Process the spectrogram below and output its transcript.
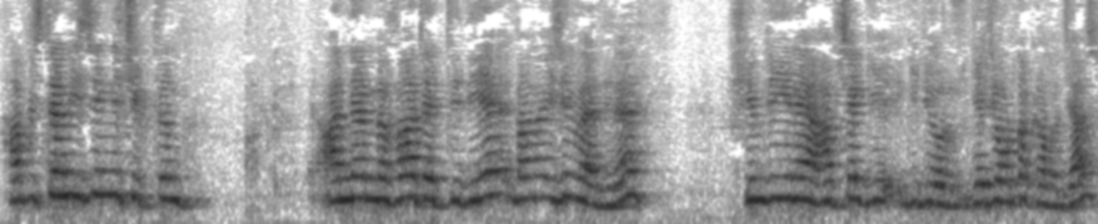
Hapisten izinli çıktım. Annem vefat etti diye bana izin verdiler. Şimdi yine hapse gi- gidiyoruz. Gece orada kalacağız.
